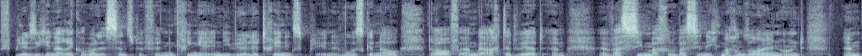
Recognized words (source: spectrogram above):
Spieler, die sich in der Rekonvaleszenz befinden, kriegen ja individuelle Trainingspläne, wo es genau darauf ähm, geachtet wird, ähm, was sie machen, was sie nicht machen sollen. Und ähm,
